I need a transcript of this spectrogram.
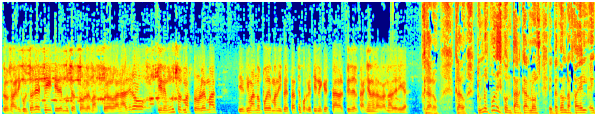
los agricultores sí tienen muchos problemas, pero el ganadero tiene muchos más problemas y encima no puede manifestarse porque tiene que estar al pie del cañón en las ganaderías. Claro, claro. ¿Tú nos puedes contar, Carlos, eh, perdón, Rafael, eh,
